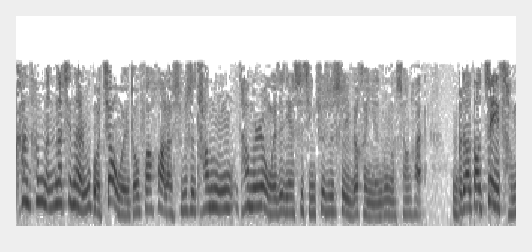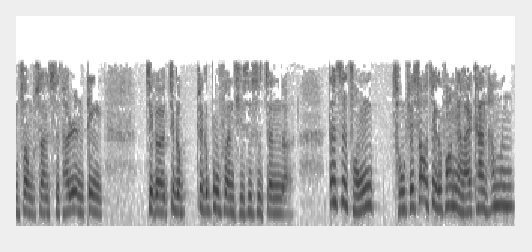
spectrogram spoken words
看他们那现在如果教委都发话了，是不是他们他们认为这件事情确实是一个很严重的伤害？我不知道到这一层算不算是他认定这个这个这个部分其实是真的。但是从从学校这个方面来看，他们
